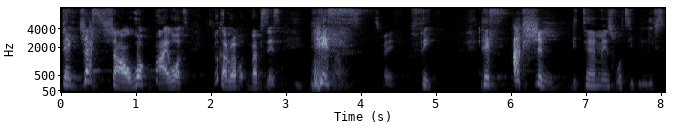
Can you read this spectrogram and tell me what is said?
The just shall walk by what? Look at what the Bible says. His faith. His action determines what he believes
